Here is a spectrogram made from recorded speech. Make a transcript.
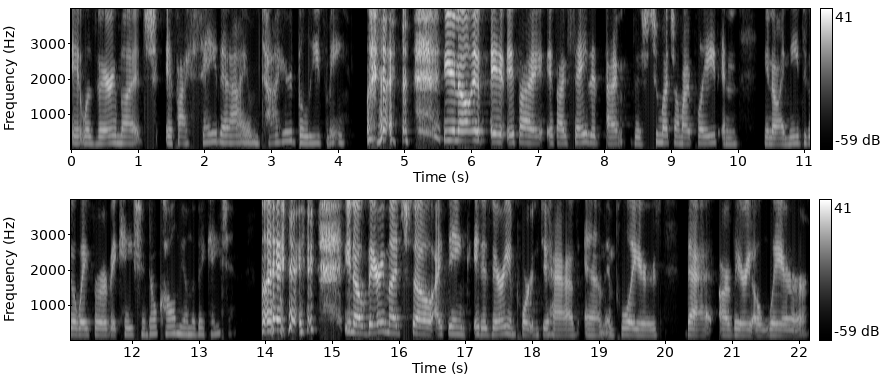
it was very much if I say that I am tired, believe me. you know, if, if if I if I say that I'm there's too much on my plate and you know I need to go away for a vacation, don't call me on the vacation. you know, very much so. I think it is very important to have um, employers that are very aware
